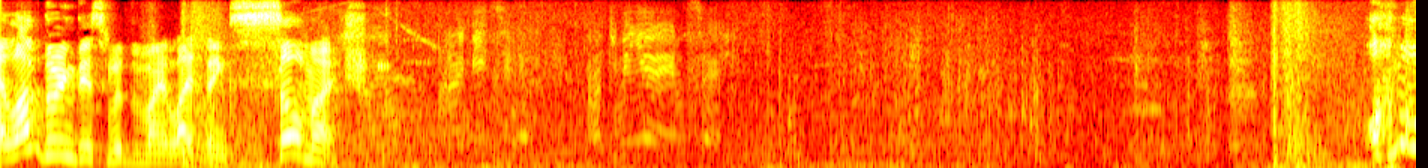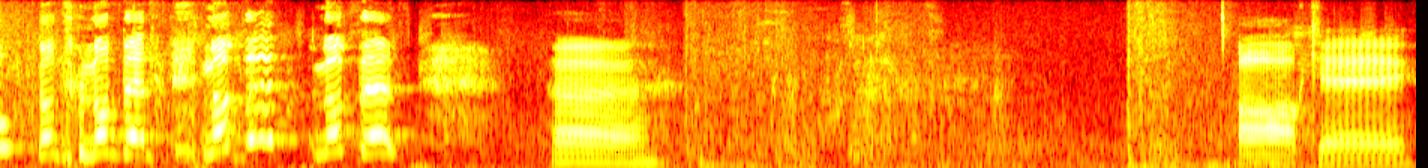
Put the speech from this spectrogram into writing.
I love doing this with my lightning so much. Oh no! Not not that! Not that! Not that! Uh, okay.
